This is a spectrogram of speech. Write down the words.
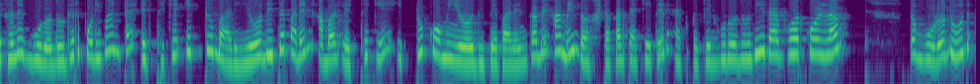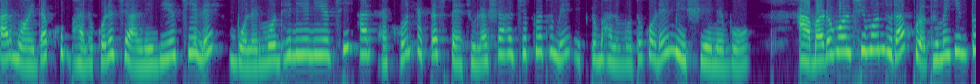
এখানে গুঁড়ো দুধের পরিমাণটা এর থেকে একটু বাড়িয়েও দিতে পারেন, আবার এর থেকে একটু কমিয়েও দিতে পারেন। তবে আমি দশ টাকার প্যাকেটের এক প্যাকেট গুঁড়ো দুধই ব্যবহার করলাম। তো গুঁড়ো দুধ আর ময়দা খুব ভালো করে চালনি দিয়ে চেলে বোলের মধ্যে নিয়ে নিয়েছি আর এখন একটা স্প্যাচুলার সাহায্যে প্রথমে একটু ভালো মতো করে মিশিয়ে নেব। আবারও বলছি বন্ধুরা, প্রথমে কিন্তু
